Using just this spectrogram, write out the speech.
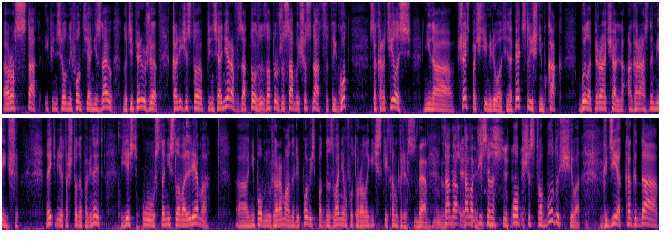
Росстат и пенсионный фонд, я не знаю, но теперь уже количество пенсионеров за, то, за тот же самый 16 год сократилось не на 6 почти миллионов, не на 5 с лишним, как было первоначально, а гораздо меньше. Знаете, мне это что напоминает? Есть у Станислава Лема, э, не помню уже роман или повесть под названием «Футурологический конгресс». Да, Там, на- там описано общество будущего, где, когда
